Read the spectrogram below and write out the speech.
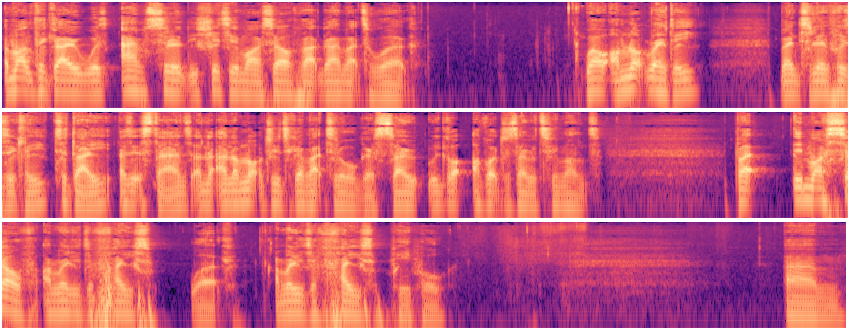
a month ago, was absolutely shitting myself about going back to work. Well, I'm not ready mentally and physically today as it stands, and, and I'm not due to go back till August. So we got I've got just over two months. But in myself, I'm ready to face work. I'm ready to face people. Um,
